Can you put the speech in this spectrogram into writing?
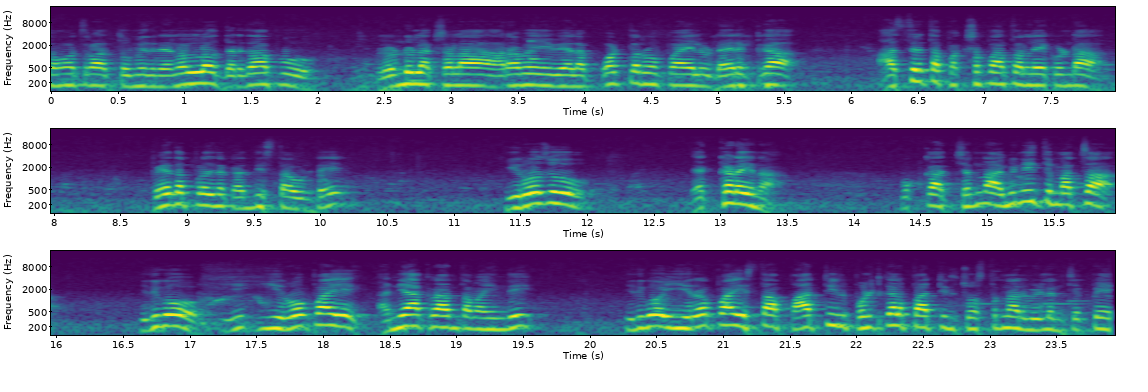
సంవత్సరాల తొమ్మిది నెలల్లో దరిదాపు రెండు లక్షల అరవై వేల కోట్ల రూపాయలు డైరెక్ట్గా అస్థిరత పక్షపాతం లేకుండా పేద ప్రజలకు అందిస్తూ ఉంటే ఈరోజు ఎక్కడైనా ఒక్క చిన్న అవినీతి మచ్చ ఇదిగో ఈ ఈ రూపాయి అన్యాక్రాంతమైంది. ఇదిగో ఈ రూపాయి ఇస్తా పార్టీలు పొలిటికల్ పార్టీలు చూస్తున్నారు వీళ్ళని చెప్పే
